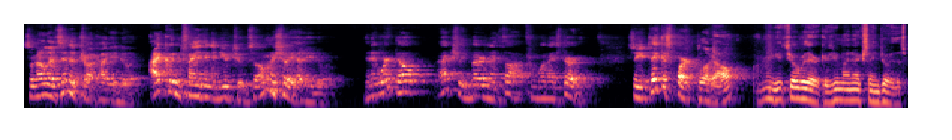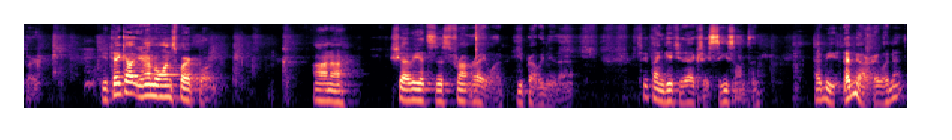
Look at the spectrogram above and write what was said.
So now that it's in the truck, how do you do it? I couldn't find anything on YouTube, so I'm going to show you how you do it. And it worked out actually better than I thought from when I started. So you take a spark plug out. I'm going to get you over there because you might actually enjoy this part. You take out your number one spark plug on a Chevy, it's this front right one. You probably knew that. See if I can get you to actually see something. That'd be that'd be all right, wouldn't it?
